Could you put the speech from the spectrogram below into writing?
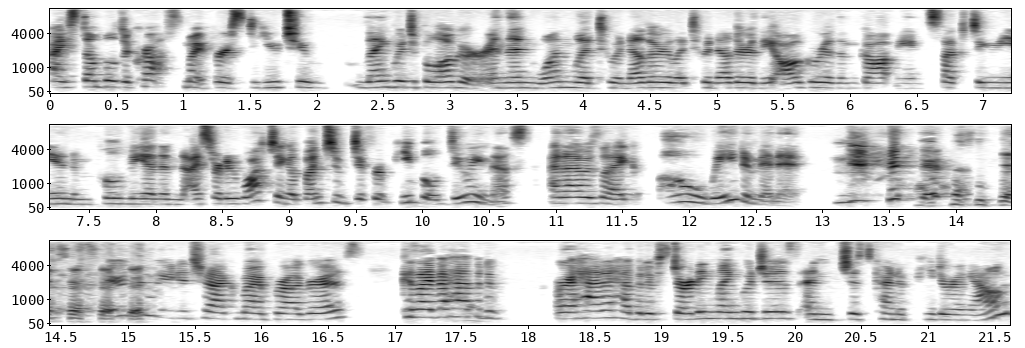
I stumbled across my first YouTube language blogger and then one led to another led to another and the algorithm got me and sucked me in and pulled me in and i started watching a bunch of different people doing this and i was like oh wait a minute there's a way to track my progress because I have a habit of, or I had a habit of starting languages and just kind of petering out.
